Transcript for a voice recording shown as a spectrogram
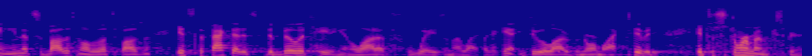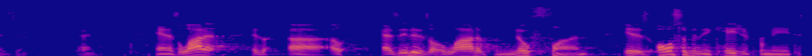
pain that's bothersome, although that's bothersome. It's the fact that it's debilitating in a lot of ways in my life. Like I can't do a lot of the normal activity. It's a storm I'm experiencing. Okay, and as a lot of as uh, as it is a lot of no fun, it has also been the occasion for me to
